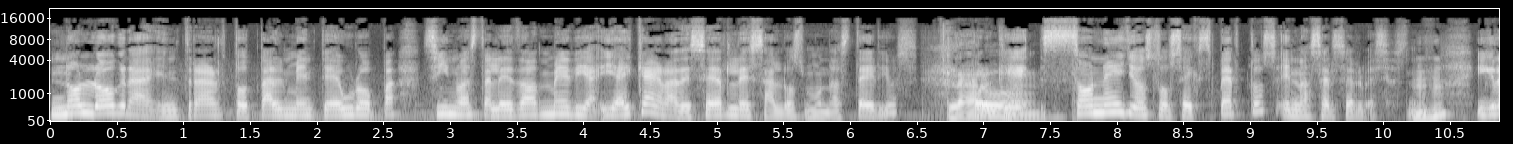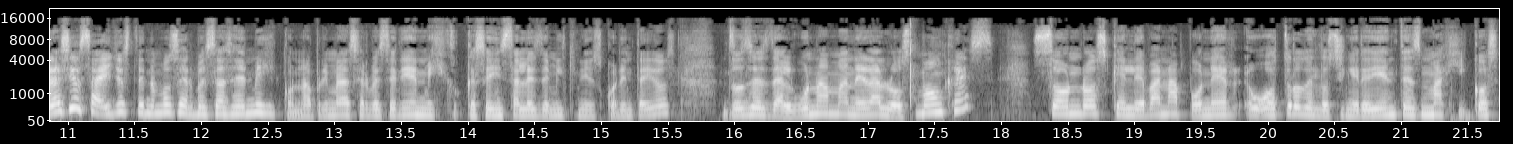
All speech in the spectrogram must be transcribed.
No logra entrar totalmente a Europa, sino hasta la Edad Media. Y hay que agradecerles a los monasterios, Claro. porque son ellos los expertos en hacer cervezas. ¿no? Y gracias a ellos tenemos cervezas en México. La primera cervecería en México que se instala es de 1542. Entonces, de alguna manera, los monjes son los que le van a poner otro de los ingredientes mágicos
